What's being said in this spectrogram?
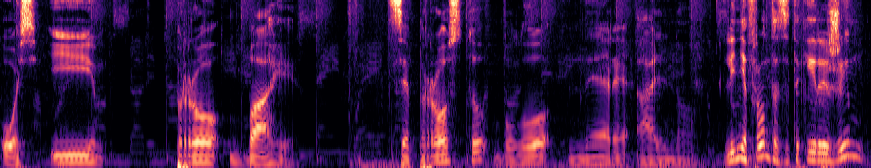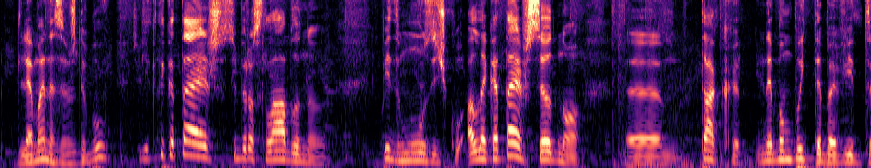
Ось. І про баги. Це просто було нереально. Лінія фронту це такий режим для мене завжди був, як ти катаєш собі розслаблено, під музичку, але катаєш все одно. Е, так, не бомбить тебе від.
